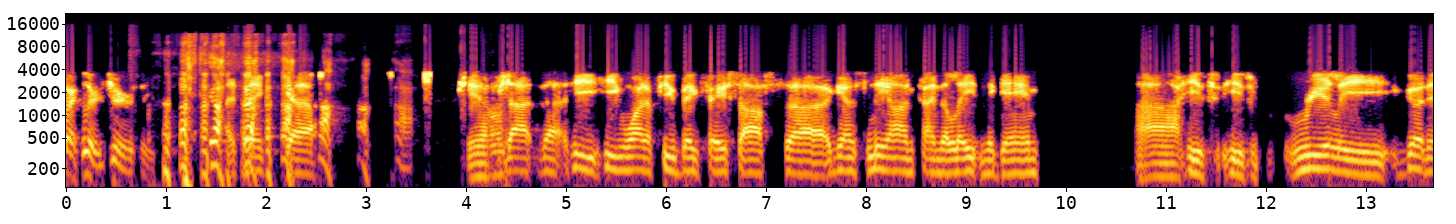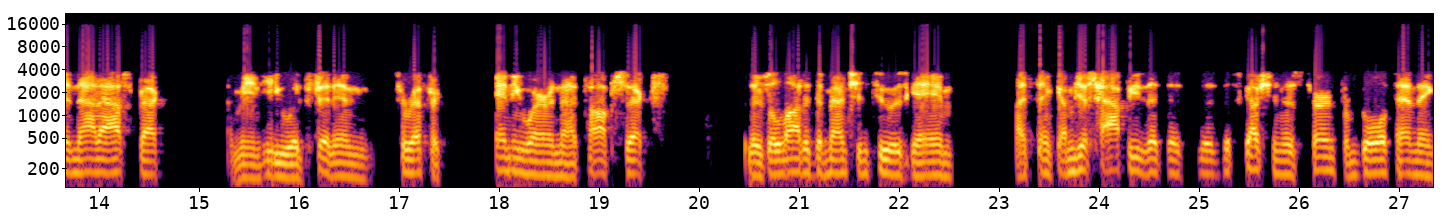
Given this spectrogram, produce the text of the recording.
Oiler jersey. I think uh, you know that that he he won a few big faceoffs uh, against Leon kind of late in the game. Uh, he's he's really good in that aspect. I mean, he would fit in terrific anywhere in that top six. There's a lot of dimension to his game. I think I'm just happy that the, the discussion has turned from goaltending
